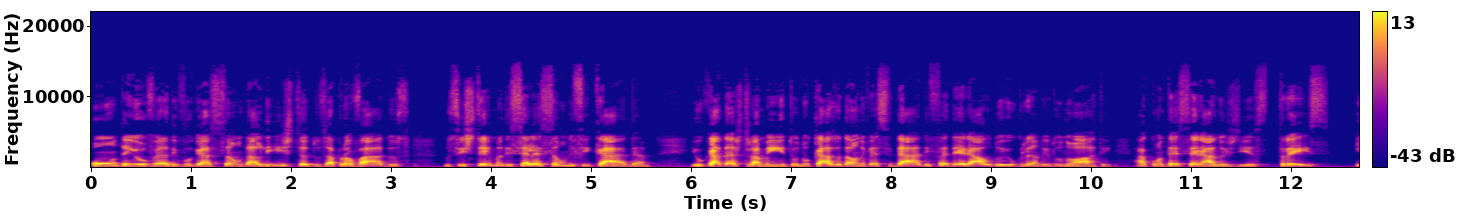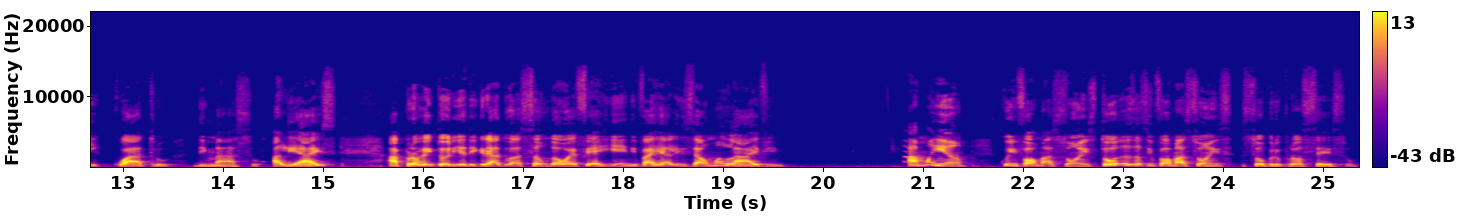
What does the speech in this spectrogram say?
Ontem houve a divulgação da lista dos aprovados no Sistema de Seleção Unificada e o cadastramento, no caso da Universidade Federal do Rio Grande do Norte, acontecerá nos dias 3 e 4 de março. Aliás, a Pró-Reitoria de Graduação da UFRN vai realizar uma live amanhã com informações, todas as informações sobre o processo.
